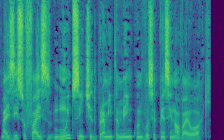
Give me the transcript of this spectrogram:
Mas isso faz muito sentido para mim também quando você pensa em Nova York,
